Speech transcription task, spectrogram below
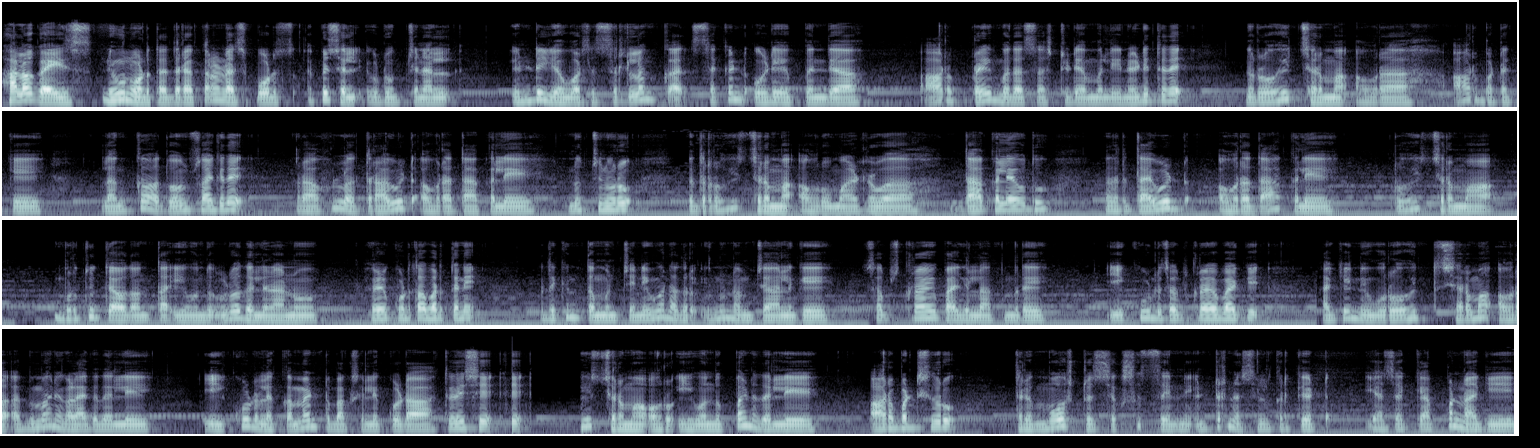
Hello guys ನೀವು ನೋಡ್ತಾ ಇದ್ದೀರಾ Kannada sports official YouTube channel India versus Sri Lanka second ODI ಪಂದ್ಯ ಆರು ಪ್ರೈಮದಾಸ ಸ್ಟೇಡಿಯಂನಲ್ಲಿ ನಡೀತದೆ. ರೋಹಿತ್ ಶರ್ಮಾ ಅವರ ಆರ್ಭಟಕ್ಕೆ ಲಂಕಾ ಧ್ವಂಸ ಆಗಿದೆ. ರಾಹುಲ್ ದ್ರಾವಿಡ್ ಅವರ ದಾಖಲೆ ನುಚ್ಚುನೂರು. ಅದರ ರೋಹಿತ್ ಶರ್ಮಾ ಅವರು ಮಾಡಿರುವ ದಾಖಲೆ ಯಾವುದು? ಅದರ ದ್ರಾವಿಡ್ ಅವರ ದಾಖಲೆ ರೋಹಿತ್ ಶರ್ಮಾ ಮೃತ್ಯು ಯಾವುದಂತ ಈ ಒಂದು ವಿಡಿಯೋದಲ್ಲಿ ನಾನು ಹೇಳ್ಕೊಡ್ತಾ ಬರ್ತೇನೆ. ಅದಕ್ಕಿಂತ ಮುಂಚೆ ನೀವೇನಾದರೂ ಇನ್ನೂ ನಮ್ಮ ಚಾನಲ್ಗೆ ಸಬ್ಸ್ಕ್ರೈಬ್ ಆಗಿಲ್ಲ ಅಂತಂದರೆ ಈ ಕೂಡ ಸಬ್ಸ್ಕ್ರೈಬ್ ಆಗಿ. ಹಾಗೆ ನೀವು ರೋಹಿತ್ ಶರ್ಮಾ ಅವರ ಅಭಿಮಾನಿಗಳಾಗದಲ್ಲಿ ಈ ಕೂಡಲೇ ಕಮೆಂಟ್ ಬಾಕ್ಸಲ್ಲಿ ಕೂಡ ತಿಳಿಸಿ. ರೋಹಿತ್ ಶರ್ಮಾ ಅವರು ಈ ಒಂದು ಪಂದ್ಯದಲ್ಲಿ ಆರ್ಭಟಿಸಿದರು. The most success in international cricket as a captain ಆಗಿ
